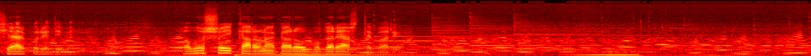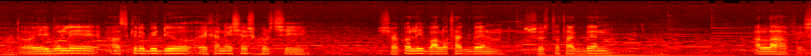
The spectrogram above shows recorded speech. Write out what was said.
শেয়ার করে দিবেন। অবশ্যই কারও না কারও উপকারে আসতে পারে। তো এই বলে আজকের ভিডিও এখানেই শেষ করছি। সকলেই ভালো থাকবেন, সুস্থ থাকবেন। আল্লাহ হাফিজ।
